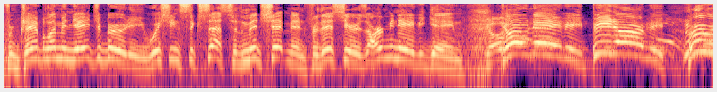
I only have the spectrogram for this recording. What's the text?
From Camp Lemonnier, Djibouti, wishing success to the midshipmen for this year's Army-Navy game. Go Go Navy! Beat Army! Hooray!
